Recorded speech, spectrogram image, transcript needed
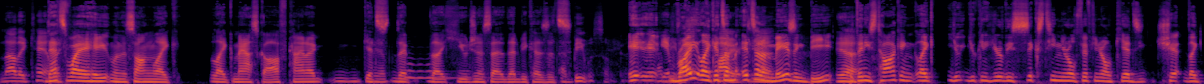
now they can't. That's like, why I hate when the song like like Mask Off kind of gets the the hugeness that that because it's that beat was so good. It, it, beat it- was right, like it's a it's yeah. an amazing beat. Yeah. But then he's talking like you you can hear these sixteen year old, fifteen year old kids ch- like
